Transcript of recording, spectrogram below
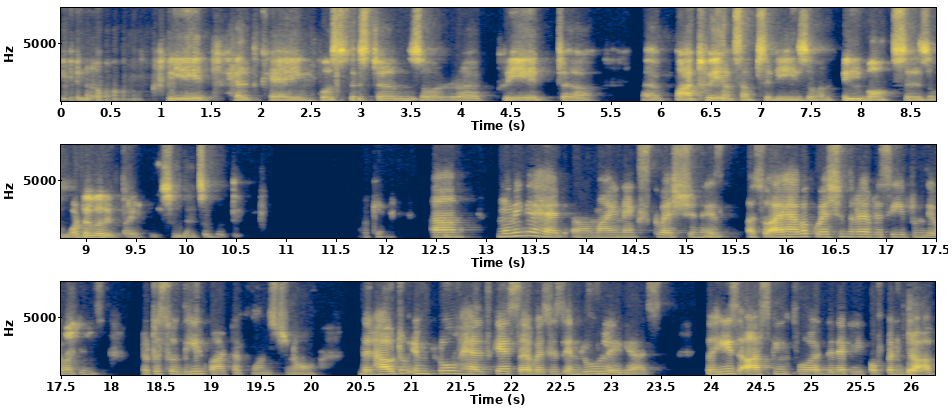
you know create healthcare ecosystems or uh, create uh, uh, pathways subsidies or pill boxes or whatever it might be. So that's a good thing Okay. Um, moving ahead, uh, my next question is uh, so I have a question that I have received from the audience. Dr. Sudhir Pathak wants to know that how to improve healthcare services in rural areas. So he's asking for directly for Punjab,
